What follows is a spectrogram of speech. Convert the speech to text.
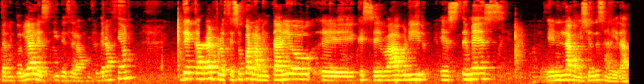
territoriales y desde la confederación de cara al proceso parlamentario eh, que se va a abrir este mes en la Comisión de Sanidad.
